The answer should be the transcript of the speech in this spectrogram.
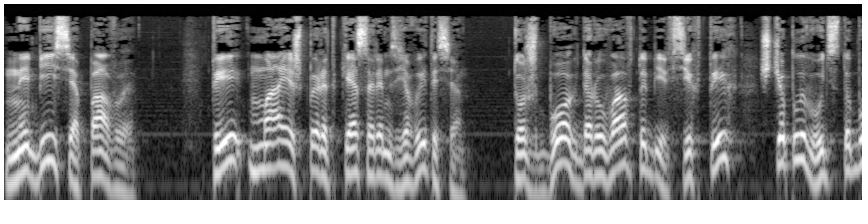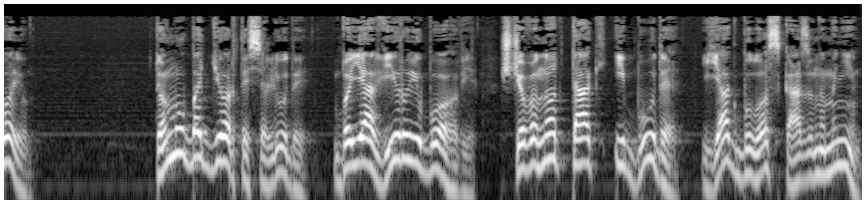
Не бійся, Павле, ти маєш перед кесарем з'явитися. Тож Бог дарував тобі всіх тих, що пливуть з тобою. Тому бадьортеся, люди, бо я вірую Богові, що воно так і буде, як було сказано мені.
